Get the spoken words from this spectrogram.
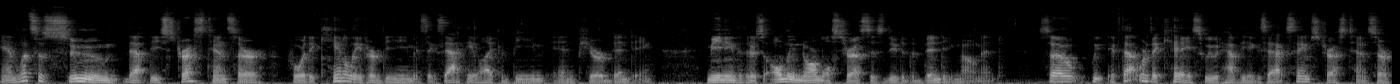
and let's assume that the stress tensor for the cantilever beam is exactly like a beam in pure bending, meaning that there's only normal stresses due to the bending moment. So we, if that were the case, we would have the exact same stress tensor,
